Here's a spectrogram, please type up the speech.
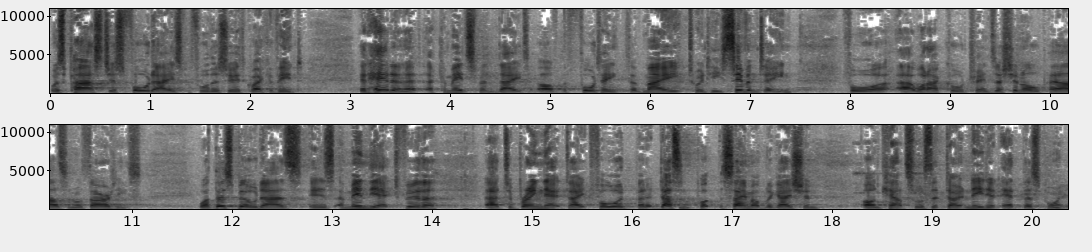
was passed just four days before this earthquake event. It had in it a commencement date of the 14th of May 2017 for uh, what are called transitional powers and authorities. What this bill does is amend the Act further uh, to bring that date forward, but it doesn't put the same obligation on councils that don't need it at this point.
